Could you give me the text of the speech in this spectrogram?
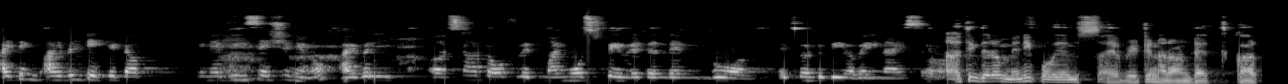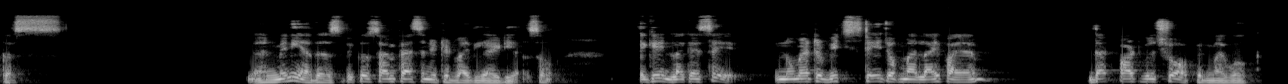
I think I will take it up in every session, you know. I will uh, start off with my most favorite and then go on. It's going to be a very nice. Uh, I think there are many poems I have written around death, carcass, and many others because I'm fascinated by the idea. So, again, like I say, no matter which stage of my life I am, that part will show up in my work.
